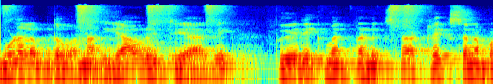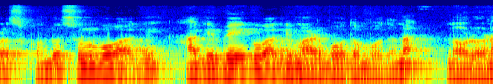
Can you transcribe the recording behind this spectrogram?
ಗುಣಲಬ್ಧವನ್ನು ಯಾವ ರೀತಿಯಾಗಿ ವೇದಿಕ್ ಮ್ಯಾಥಮೆಟಿಕ್ಸ್ನ ಟ್ರಿಕ್ಸನ್ನು ಬಳಸಿಕೊಂಡು ಸುಲಭವಾಗಿ ಹಾಗೆ ವೇಗವಾಗಿ ಮಾಡ್ಬೋದು ಎಂಬುದನ್ನು ನೋಡೋಣ.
